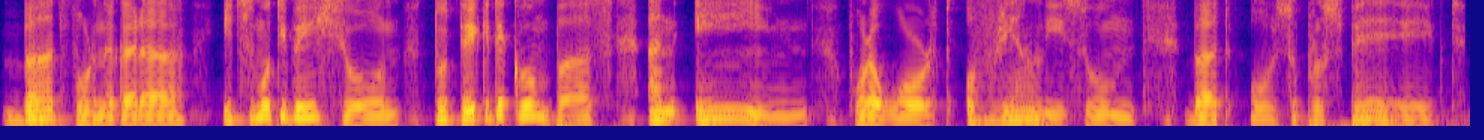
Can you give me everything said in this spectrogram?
But for Nagara, its motivation to take the compass and aim for a world of realism, but also prospect.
